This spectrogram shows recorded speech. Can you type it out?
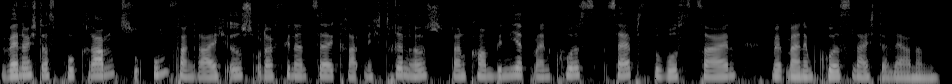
Wenn euch das Programm zu umfangreich ist oder finanziell gerade nicht drin ist, dann kombiniert mein Kurs Selbstbewusstsein mit meinem Kurs Leichter Lernen.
